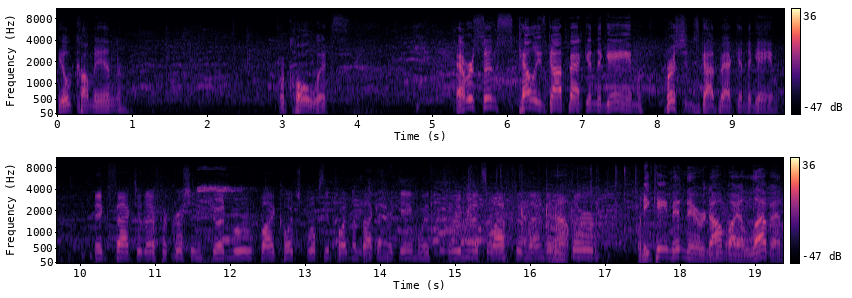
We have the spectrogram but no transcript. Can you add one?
He'll come in for Kolwitz. Ever since Kelly's got back in the game, Christian's got back in the game. Big factor there for Christian. Good move by Coach Flipsy, putting them back in the game with three minutes left in the end of Yeah. the third. When he came in, they were down by 11.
